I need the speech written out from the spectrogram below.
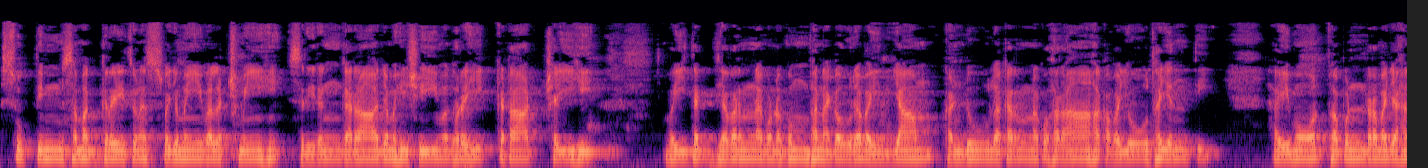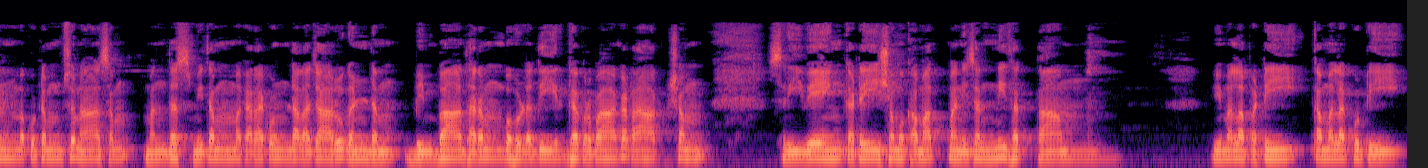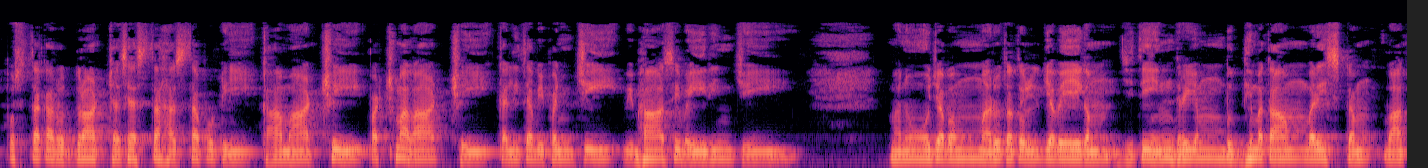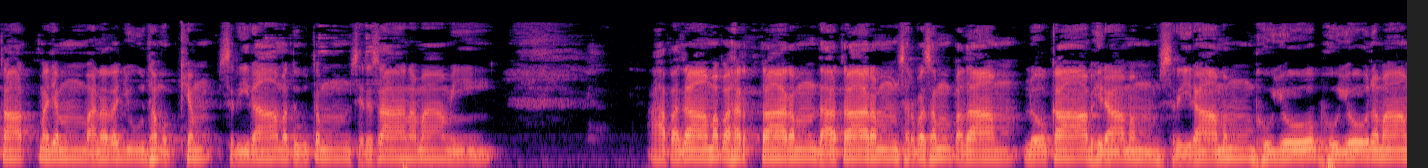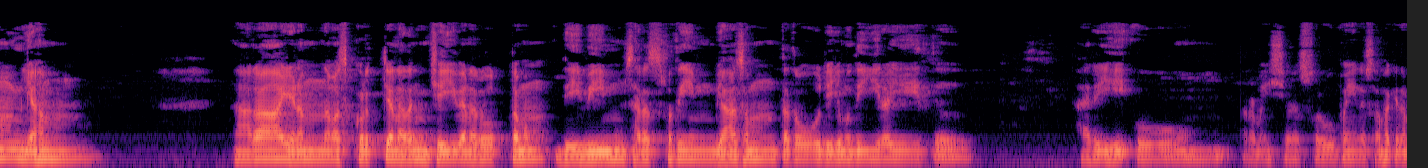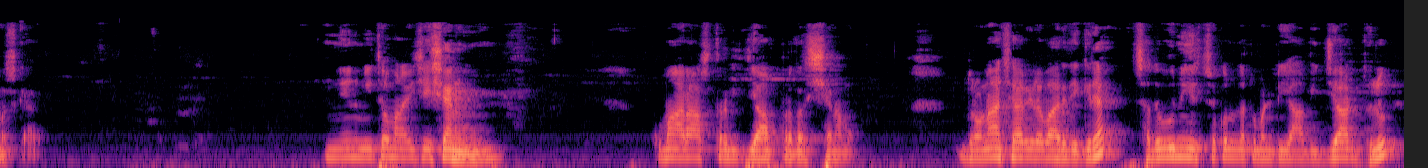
సూక్తిం సమగ్రయితున స్వయమైవ లక్ష్మీ శ్రీరంగరాజమహిషీమధురైः కటాక్షై వైదగ్ధ్యవర్ణగుణకుంభనగౌరవైర్యాం కండూలకర్ణకుహరా కవయోధయంతి హైమోర్ధ్వపుండ్రమజహన్మకుటం సునాసం మందస్మితం మకరకుండలచారుగండం బింబాధరం బహుళదీర్ఘకృపాకటాక్షం శ్రీవేంకటేశముఖమాత్మని సన్నిధత్తాం విమలపటీ కమలకుటీ పుస్తకరుద్రాక్షశస్తహస్తపుటీ కామాక్షి పక్ష్మలాక్షి కలిత విపంచీ విభాసి వైరించీ మనోజవం మరుతతుల్యవేగం జితేంద్రియం బుద్ధిమతాం వరిష్టం వాతాత్మజం వనరయూధముఖ్యం శ్రీరామదూతం శిరసా నమామి ఆపదామపహర్తారం దాతారం సర్వసంపదాం లోకాభిరామం శ్రీరామం భూయో భూయో నమామ్యహం నారాయణం నమస్కృత్య నరం చైవ నరోత్తమం దేవీం సరస్వతీం వ్యాసం తతో జయముదీరయేత్ హరి ఓం పరమేశ్వర స్వరూపైన సభకి నమస్కారం. నేను మీతో మనవి చేశాను. కుమారాస్త్ర విద్యా ప్రదర్శనము. ద్రోణాచార్యుల వారి దగ్గర చదువు నేర్చుకున్నటువంటి ఆ విద్యార్థులు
